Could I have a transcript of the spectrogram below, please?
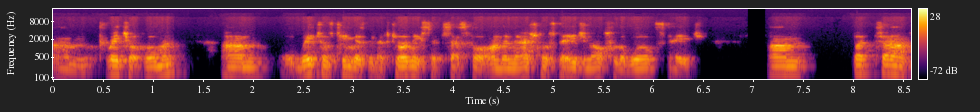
um, Rachel Homan. Um, Rachel's team has been extraordinarily successful on the national stage and also the world stage. Um, but uh,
